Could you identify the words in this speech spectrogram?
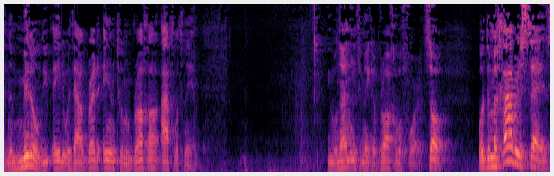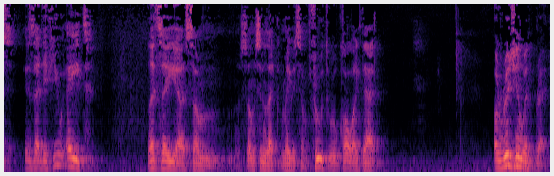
in the middle you ate it without bread. You will not need to make a bracha before it. So, what the Mechaber says is that if you ate, let's say uh, some some things like maybe some fruit, we'll call it like that, origin with bread,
